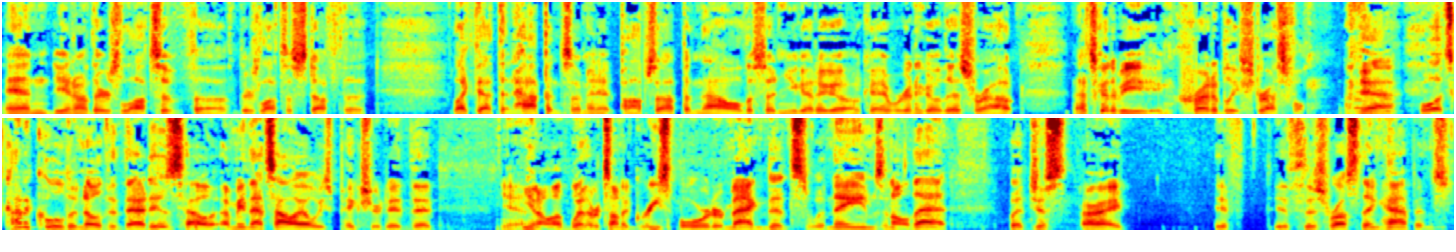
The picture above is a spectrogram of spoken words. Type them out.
and you know, there's lots of uh, there's lots of stuff that like that that happens. I mean, it pops up, and now all of a sudden you got to go. Okay, we're going to go this route. That's going to be incredibly stressful. yeah. Well, it's kind of cool to know that that is how. I mean, that's how I always pictured it. That Yeah. you know, whether it's on a grease board or magnets with names and all that, but just all right. If if this rust thing happens,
